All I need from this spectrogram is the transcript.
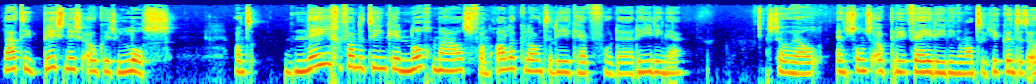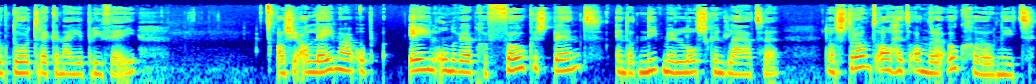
Laat die business ook eens los. Want 9 van de 10 keer nogmaals van alle klanten die ik heb voor de readingen. Zowel en soms ook privé-readingen, want je kunt het ook doortrekken naar je privé. Als je alleen maar op één onderwerp gefocust bent en dat niet meer los kunt laten, dan stroomt al het andere ook gewoon niet.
